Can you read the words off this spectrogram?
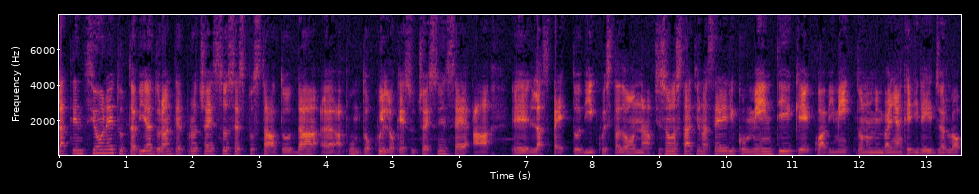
l'attenzione tuttavia durante il processo si è spostato da eh, appunto quello che è successo in sé a eh, l'aspetto di questa donna. Ci sono stati una serie di commenti che qua vi metto non mi va neanche di leggerlo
